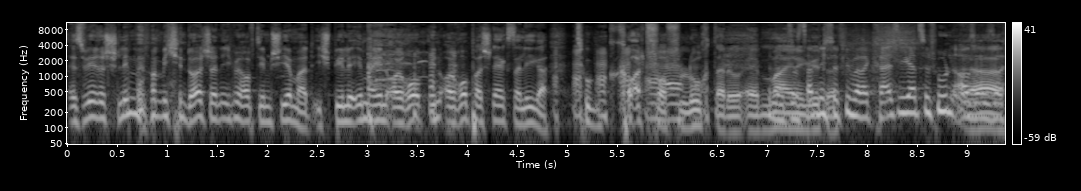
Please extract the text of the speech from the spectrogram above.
Es wäre schlimm, wenn man mich in Deutschland nicht mehr auf dem Schirm hat. Ich spiele immer in, Euro, in Europas stärkster Liga. Du Gott verflucht da, du. Ey, meine das hat nicht so viel mit der Kreisliga zu tun, außer ja,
